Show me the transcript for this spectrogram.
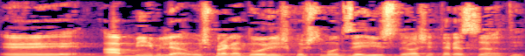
É, a Bíblia, os pregadores costumam dizer isso, né? eu acho interessante.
